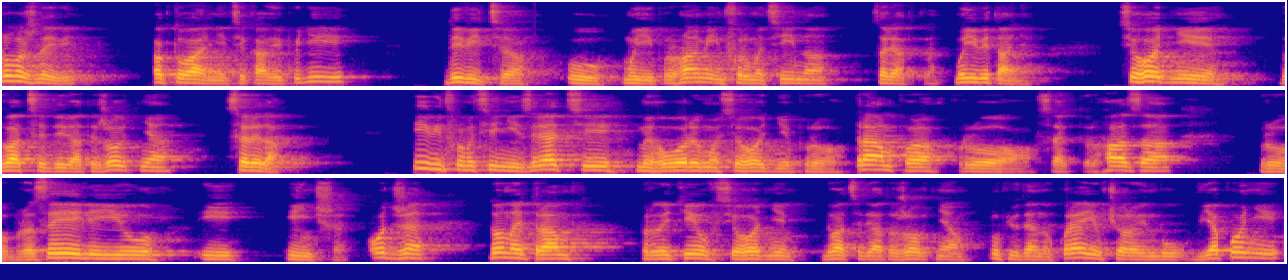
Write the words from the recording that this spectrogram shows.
про важливі, актуальні, цікаві події. Дивіться у моїй програмі Інформаційна зарядка. Мої вітання. Сьогодні 29 жовтня, середа. І в інформаційній зарядці ми говоримо сьогодні про Трампа, про сектор Газа, про Бразилію і інше. Отже, Дональд Трамп прилетів сьогодні, 29 жовтня, у Південну Корею. Вчора він був в Японії.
